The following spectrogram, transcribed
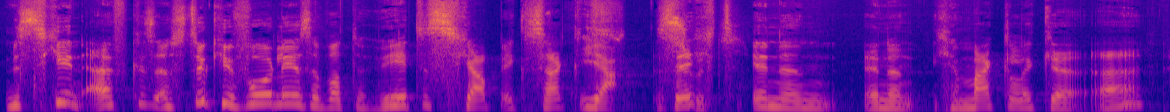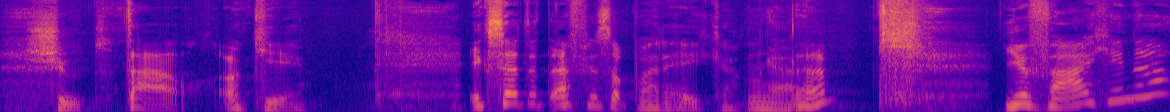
misschien even een stukje voorlezen wat de wetenschap exact zegt in een, in een gemakkelijke hè, Shoot. taal. Oké. Ik zet het even op een rijke. Ja. Je vagina,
